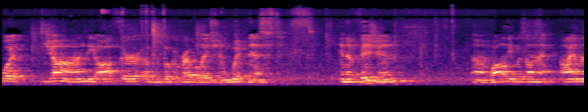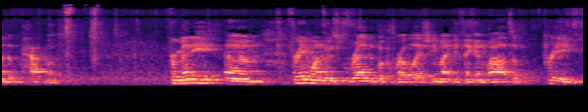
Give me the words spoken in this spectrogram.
what John, the author of the book of Revelation, witnessed in a vision um, while he was on the island of Patmos. For many, um, for anyone who's read the book of Revelation, you might be thinking, wow, that's a pretty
